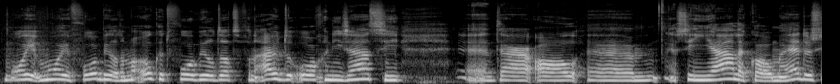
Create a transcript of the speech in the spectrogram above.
mooie, mooie voorbeelden, maar ook het voorbeeld dat vanuit de organisatie daar al um, signalen komen. Hè? Dus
